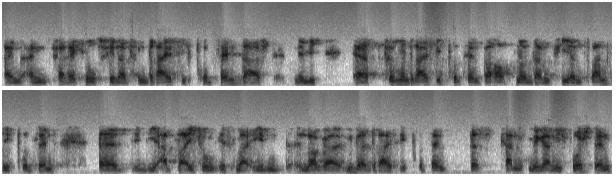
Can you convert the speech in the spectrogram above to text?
ein, ein Verrechnungsfehler von 30 Prozent darstellt, nämlich erst 35 Prozent behaupten und dann 24 Prozent. Äh, die Abweichung ist mal eben locker über 30 Prozent. Das kann ich mir gar nicht vorstellen,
